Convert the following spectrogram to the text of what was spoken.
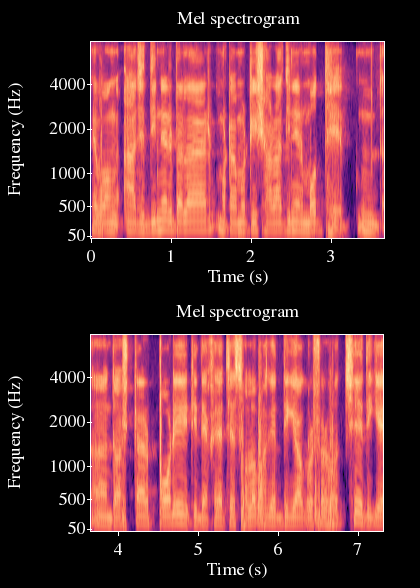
এবং আজ দিনের বেলার মোটামুটি সারা দিনের মধ্যে দশটার পরে এটি দেখা যাচ্ছে স্থলভাগের দিকে অগ্রসর হচ্ছে। এদিকে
